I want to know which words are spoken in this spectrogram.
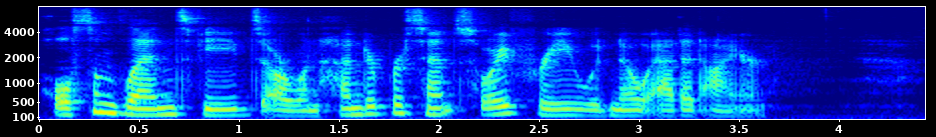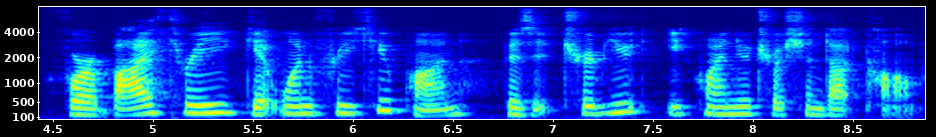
Wholesome Blends feeds are 100% soy free with no added iron. For a buy three, get one free coupon, visit tributeequinenutrition.com.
